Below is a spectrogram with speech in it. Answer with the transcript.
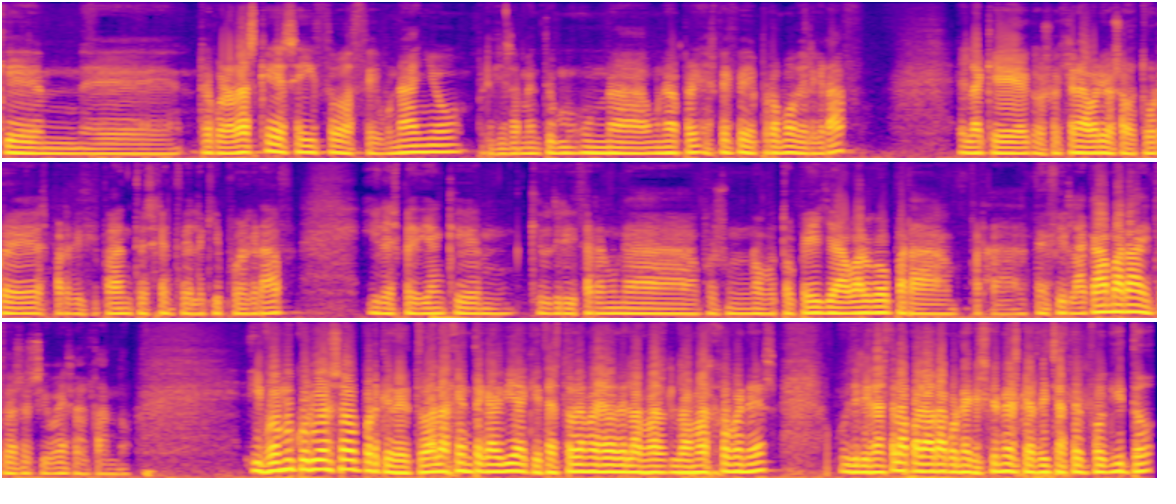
que em, eh, recordarás que se hizo hace un año precisamente una, especie de promo del Graf en la que escogían a varios autores, participantes, gente del equipo del Graf y les pedían que, utilizaran una, pues, una o algo para, para decir la cámara y entonces se iba saltando. Y fue muy curioso porque de toda la gente que había, quizás todas de las más, las más jóvenes, utilizaste la palabra conexiones que has dicho hace poquito.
